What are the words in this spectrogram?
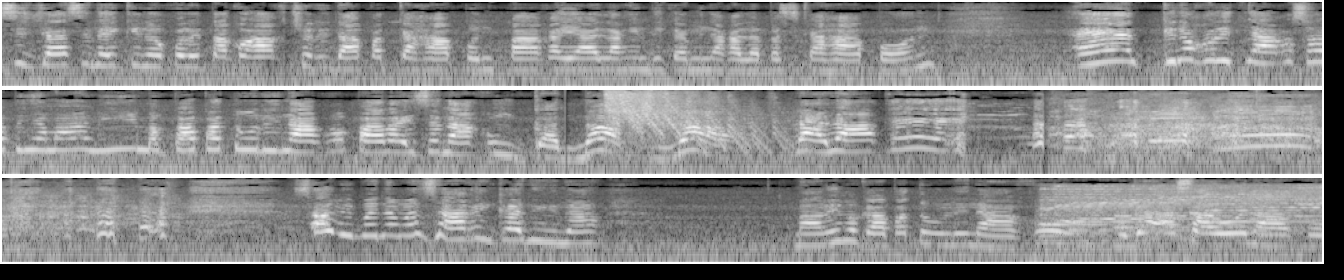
si Justin ay kinukulit ako. Actually, dapat kahapon pa. Kaya lang hindi kami nakalabas kahapon. And, kinukulit niya ako. Sabi niya, Mami, magpapatuloy na ako para isa na akong ganap na lalaki. Sabi ba naman sa akin kanina, Mami, magpapatuloy na ako. Mag-aasawa na ako.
